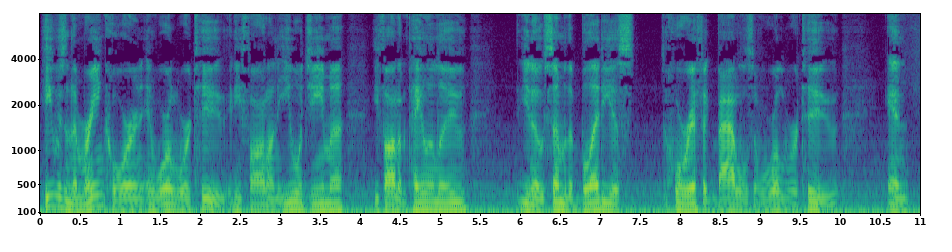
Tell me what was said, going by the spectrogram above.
he was in the Marine Corps in, in World War II, and he fought on Iwo Jima, he fought on Peleliu, you know, some of the bloodiest, horrific battles of World War II, and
